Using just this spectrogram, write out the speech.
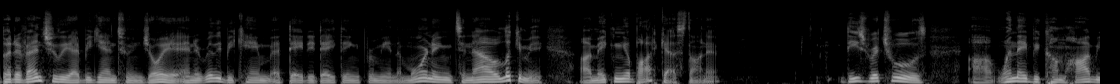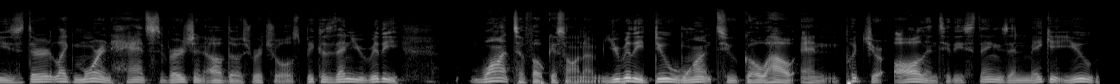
but eventually, I began to enjoy it, and it really became a day to day thing for me in the morning. To now, look at me uh, making a podcast on it. These rituals. Uh, when they become hobbies, they're like more enhanced version of those rituals because then you really want to focus on them. You really do want to go out and put your all into these things and make it you.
